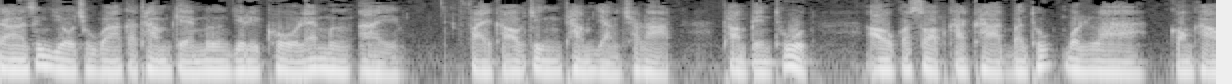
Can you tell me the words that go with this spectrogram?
การซึ่งโยชูวากระทำแก่เมืองเยริโคและเมืองไอ ฝ่ายเขาจึงทำอย่างฉลาดทำเป็นทูตเอากระสอบขาดขาดบรรทุกบนลาของเขา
